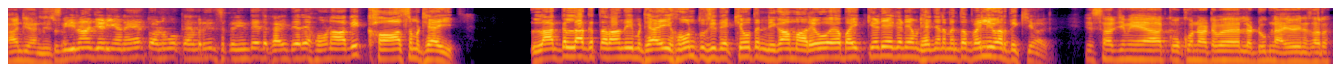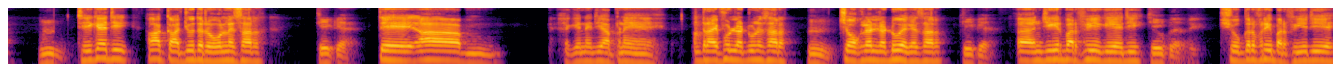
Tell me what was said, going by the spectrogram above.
ਹਾਂਜੀ ਹਾਂਜੀ ਤਸਵੀਰਾਂ ਜਿਹੜੀਆਂ ਨੇ ਤੁਹਾਨੂੰ ਉਹ ਕੈਮਰੇ ਦੀ ਸਕਰੀਨ ਤੇ ਦਿਖਾਈ ਦੇ ਰਹੇ। ਹੁਣ ਆ ਗਈ ਖਾਸ ਮਠਿਆਈ। ਅਲੱਗ-ਅਲੱਗ ਤਰ੍ਹਾਂ ਦੀ ਮਠਿਆਈ ਹੁਣ ਤੁਸੀਂ ਦੇਖਿਓ ਤੇ ਨਿਗਾਹ ਮਾਰਿਓ ਇਹ ਬਾਈ ਕਿਹੜੀਆਂ ਕਿਹੜੀਆਂ ਮਠਿਆਈਆਂ ਨੇ ਮੈਂ ਤਾਂ ਪਹਿਲੀ ਵਾਰ ਦੇਖਿਆ ਹੋਇਆ ਇਹ ਸਰ ਜਿਵੇਂ ਆ ਕੋਕੋਨਟ ਲੱਡੂ ਬਣਾਏ ਹੋਏ ਨੇ ਸਰ। ਹੂੰ। ਠੀਕ ਹੈ ਜੀ ਆ ਕਾਜੂ ਦੇ ਰੋਲ ਨੇ ਸਰ। ਠੀਕ ਹੈ। ਤੇ ਆ ਹੈਗੇ ਨੇ ਜੀ ਆਪਣੇ ਡਰਾਈ ਫਰੂਟ ਲੱਡੂ ਨੇ ਸਰ। ਹੂੰ। ਚਾਕਲੇਟ ਲੱਡੂ ਹੈਗੇ ਸਰ। ਠੀਕ ਹੈ। ਅੰਜੀਰ ਬਰਫੀ ਹੈਗੀ ਹੈ ਜੀ। ਠੀਕ ਹੈ। ਸ਼ੂਗਰ ਫ੍ਰੀ ਬਰਫੀ ਹੈ ਜੀ ਇਹ।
